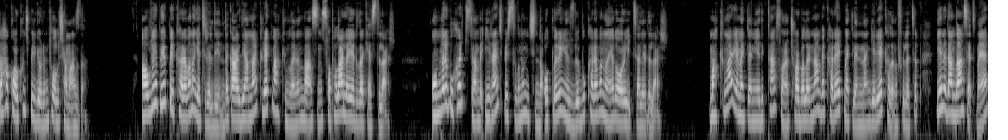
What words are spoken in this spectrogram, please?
daha korkunç bir görüntü oluşamazdı. Avluya büyük bir karavana getirildiğinde gardiyanlar kürek mahkumlarının dansını sopalarla yarıda kestiler. Onları buhar tutan ve iğrenç bir sıvının içinde otların yüzdüğü bu karavanaya doğru itelediler. Mahkumlar yemeklerini yedikten sonra çorbalarından ve kara ekmeklerinden geriye kalanı fırlatıp yeniden dans etmeye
